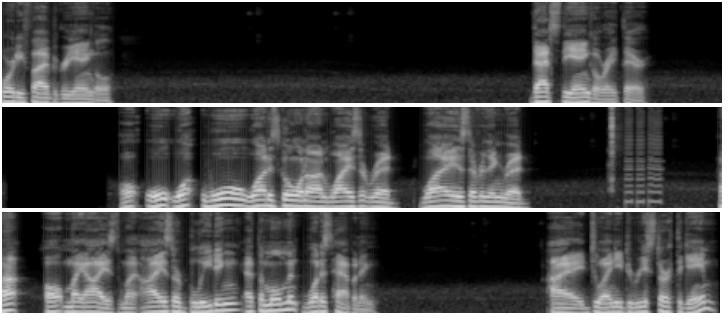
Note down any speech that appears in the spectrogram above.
45 degree angle. That's the angle right there. Oh, oh, what, whoa, what is going on? Why is it red? Why is everything red? Huh? Oh, my eyes. My eyes are bleeding at the moment. What is happening? I, do I need to restart the game?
